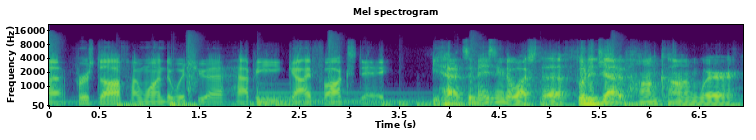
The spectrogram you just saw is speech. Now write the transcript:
Uh, first off, I wanted to wish you a happy Guy Fawkes Day. Yeah, it's amazing to watch the footage out of Hong Kong where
